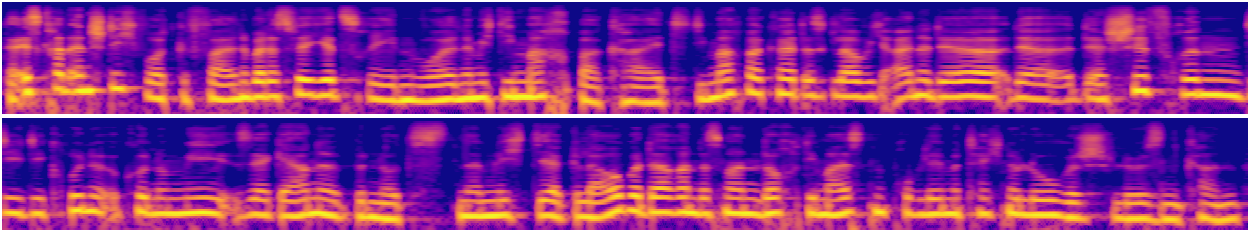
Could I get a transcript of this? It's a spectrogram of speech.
Da ist gerade ein Stichwort gefallen, über das wir jetzt reden wollen, nämlich die Machbarkeit. Die Machbarkeit ist, glaube ich, eine der, der, der Chiffren, die die grüne Ökonomie sehr gerne benutzt, nämlich der Glaube daran, dass man doch die meisten Probleme technologisch lösen kann.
